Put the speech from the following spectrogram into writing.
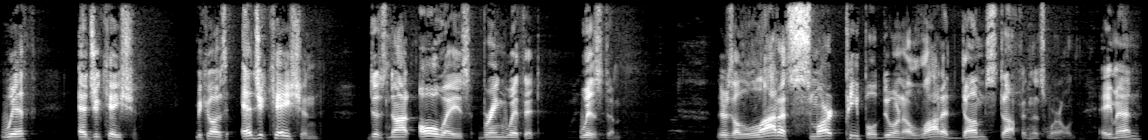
with education because education does not always bring with it wisdom. There's a lot of smart people doing a lot of dumb stuff in this world. Amen?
